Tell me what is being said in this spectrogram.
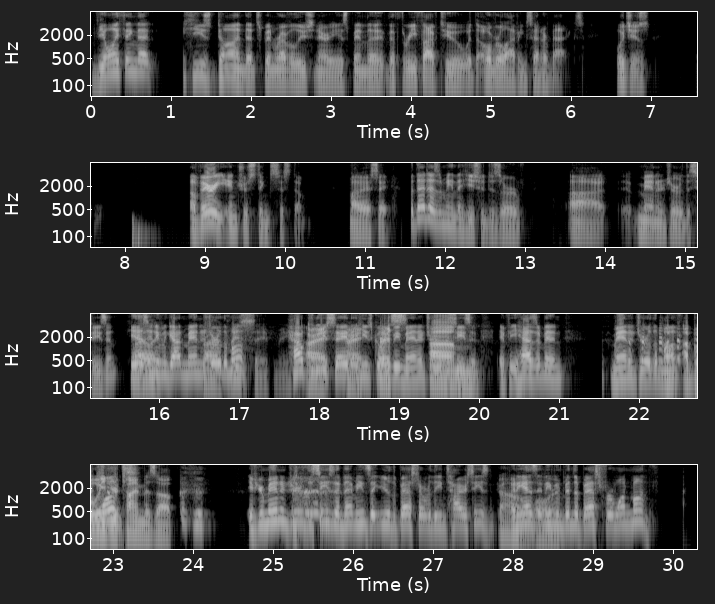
The only thing that he's done that's been revolutionary has been the the three five two with the overlapping center backs, which is a very interesting system, might I say. But that doesn't mean that he should deserve uh, manager of the season. He hasn't even gotten manager Riley, of the please month. save me. How can All you say that right, he's going to be Chris, manager of the um, season if he hasn't been manager of the month? I believe your time is up. If you're manager of the season, that means that you're the best over the entire season, and he Oh, hasn't even been the best for one month.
